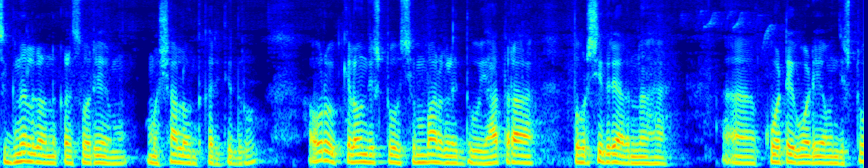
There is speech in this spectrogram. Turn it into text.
ಸಿಗ್ನಲ್ಗಳನ್ನು ಕಳಿಸೋರೇ ಮಶಾಲು ಅಂತ ಕರಿತಿದ್ರು. ಅವರು ಕೆಲವೊಂದಿಷ್ಟು ಸಿಂಬಾಲ್ಗಳಿದ್ದು ಯಾವ ಥರ ತೋರಿಸಿದರೆ ಅದನ್ನು ಕೋಟೆ ಗೋಡೆಯ ಒಂದಿಷ್ಟು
